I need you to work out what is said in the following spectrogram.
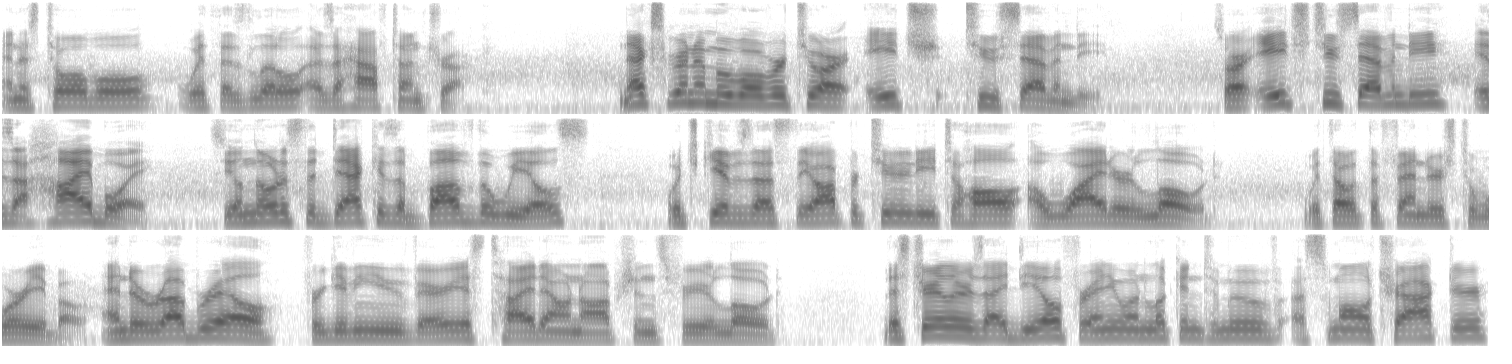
and is towable with as little as a half ton truck. Next, we're gonna move over to our H270. So our H270 is a high boy. So you'll notice the deck is above the wheels, which gives us the opportunity to haul a wider load without the fenders to worry about. And a rub rail for giving you various tie down options for your load. This trailer is ideal for anyone looking to move a small tractor,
